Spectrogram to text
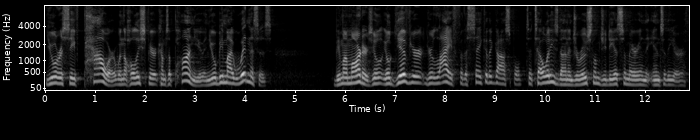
you will receive power when the Holy Spirit comes upon you, and you'll be my witnesses, be my martyrs. You'll, you'll give your, your life for the sake of the gospel to tell what he's done in Jerusalem, Judea, Samaria, and the ends of the earth.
